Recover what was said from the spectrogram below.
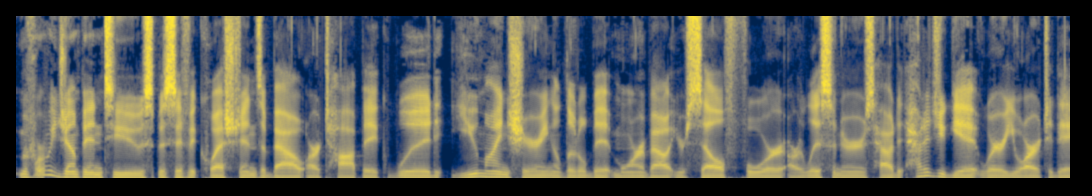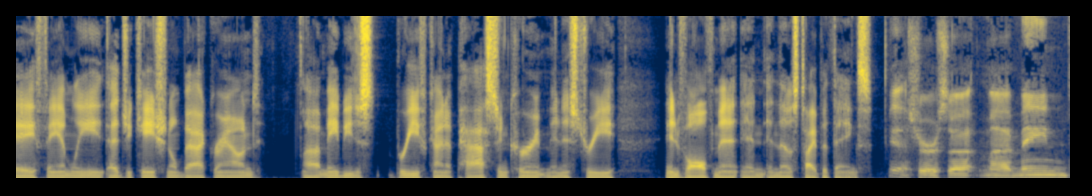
Before we jump into specific questions about our topic, would you mind sharing a little bit more about yourself for our listeners? How did how did you get where you are today? Family, educational background, uh, maybe just brief kind of past and current ministry involvement in, in those type of things. Yeah, sure. So my main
